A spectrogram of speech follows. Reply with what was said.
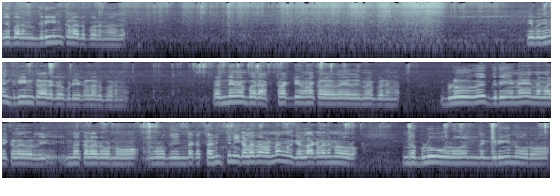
இது பாருங்க க்ரீன் கலர் பாருங்க அது. இது பார்த்தீங்கன்னா க்ரீன் கலர் இருக்கக்கூடிய கலர் பாருங்கள் ரெண்டுமே பாருங்கள் அட்ராக்டிவான கலர் தான் எதுவுமே பாருங்கள் ப்ளூவு க்ரீனு இந்த மாதிரி கலர் வருது. இந்த கலர் ஒன்று உங்களுக்கு இந்த தனித்தனி கலராக வேணால் உங்களுக்கு எல்லா கலருமே வரும். இந்த ப்ளூ வரும் இந்த க்ரீன் வரும்.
